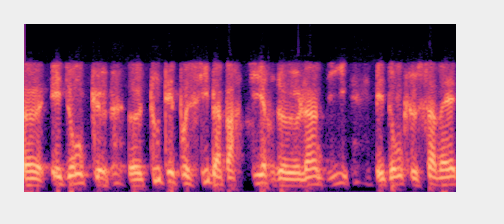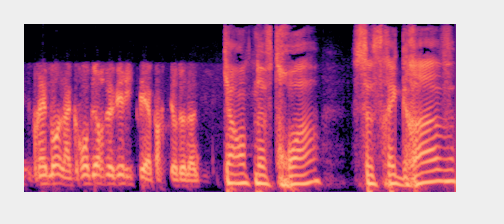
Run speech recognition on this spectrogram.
euh, et donc tout est possible à partir de lundi, et donc ça va être vraiment la grandeur de vérité à partir de lundi. 49.3 ce serait grave,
